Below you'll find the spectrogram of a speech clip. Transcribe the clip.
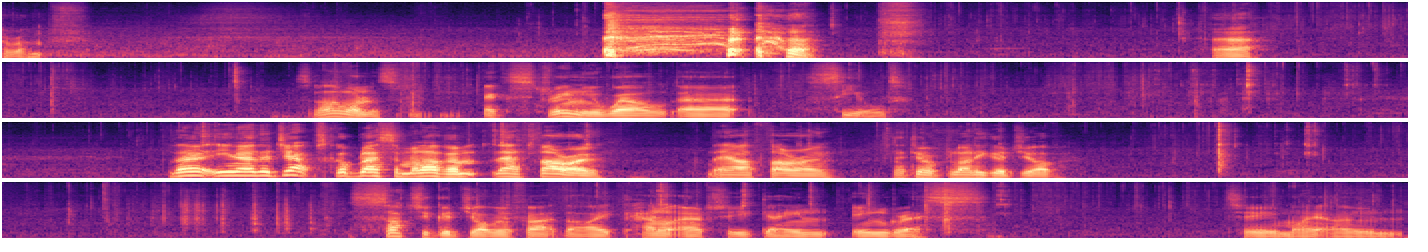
Harumph. Uh, it's another one that's extremely well uh, sealed. You know, the Japs, God bless them, I love them, they're thorough. They are thorough. They do a bloody good job. Such a good job, in fact, that I cannot actually gain ingress to my own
